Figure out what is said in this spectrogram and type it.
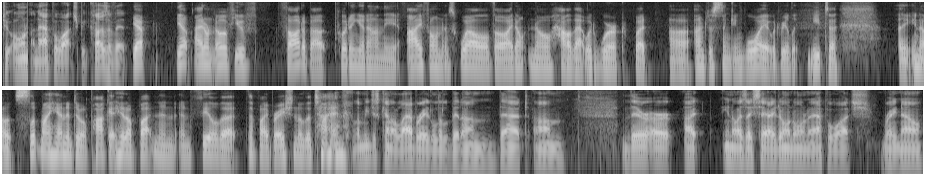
to own an Apple Watch because of it. Yep, yep. I don't know if you've thought about putting it on the iPhone as well, although I don't know how that would work. But uh, I'm just thinking, boy, it would really need to uh, you know, slip my hand into a pocket, hit a button, and, and feel that the vibration of the time. Let me just kind of elaborate a little bit on that. Um, there are, I, you know, as I say, I don't own an Apple Watch right now,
